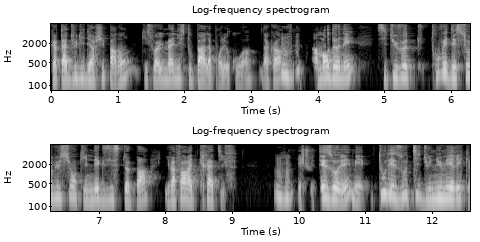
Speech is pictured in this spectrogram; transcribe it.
quand tu as du leadership, pardon, qu'il soit humaniste ou pas, là, pour le coup, hein, d'accord? Mmh À un moment donné, si tu veux trouver des solutions qui n'existent pas, il va falloir être créatif. Mmh et je suis désolé, mais tous les outils du numérique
